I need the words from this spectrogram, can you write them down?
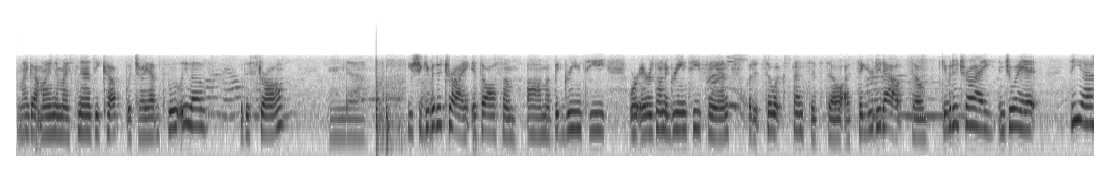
And I got mine in my snazzy cup, which I absolutely love, with a straw. And uh, you should give it a try. It's awesome. I'm a big green tea or Arizona green tea fan, but it's so expensive, so I figured it out. So give it a try. Enjoy it. See ya.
